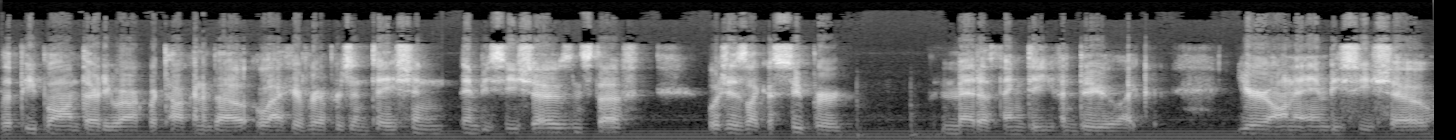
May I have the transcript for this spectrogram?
The people on 30 Rock were talking about lack of representation NBC shows and stuff, which is like a super meta thing to even do. Like, you're on an NBC show,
